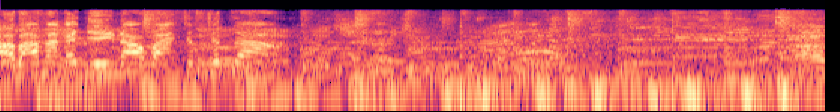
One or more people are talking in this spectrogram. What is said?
À ba mang cái gì đâu ban xích xích đó à.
